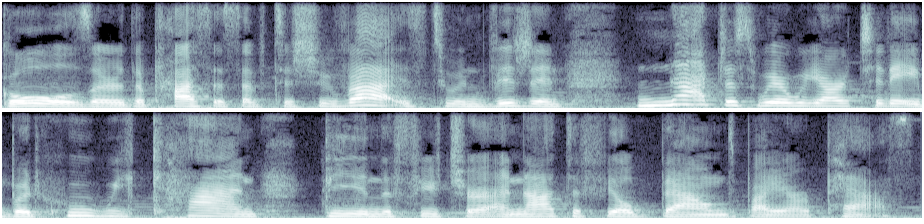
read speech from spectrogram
goals or the process of teshuvah is to envision not just where we are today, but who we can be in the future and not to feel bound by our past.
